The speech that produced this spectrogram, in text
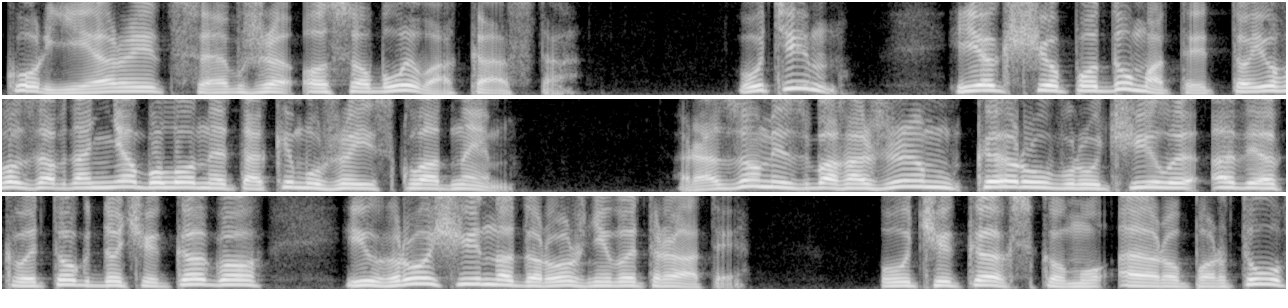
кур'єри це вже особлива каста. Утім, якщо подумати, то його завдання було не таким уже й складним. Разом із багажем Керу вручили авіаквиток до Чикаго і гроші на дорожні витрати. У Чикагському аеропорту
